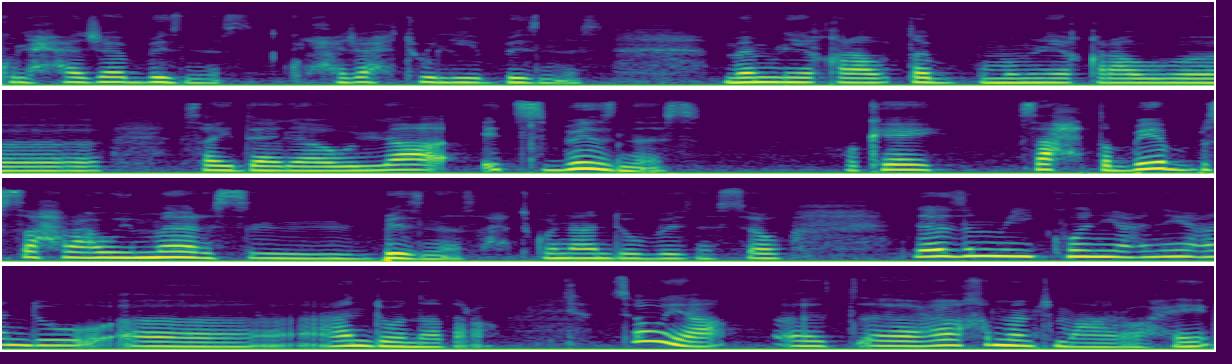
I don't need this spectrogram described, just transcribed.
كل حاجة business كل حاجة حتولي business même لي يقراو طب و même لي يقراو آه، صيدلة ولا it's business Okay صح طبيب بصح راهو يمارس ال business راح تكون عنده business so, لازم يكون يعني عنده آه عنده نظرة. so, yeah, آه خممت مع روحي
